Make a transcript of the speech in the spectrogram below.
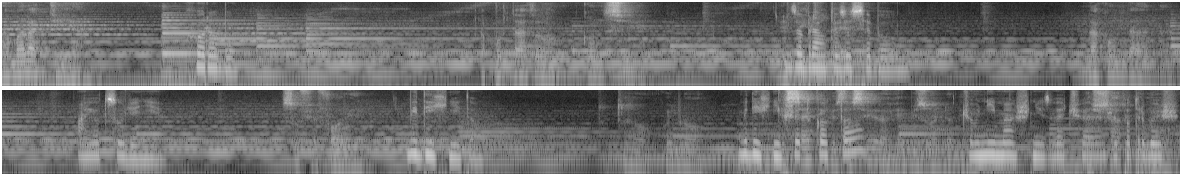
la malattia. chorobu. Ha portato con sé Zobral to so sebou. la condanna. Aj odsúdenie. Soffia fuori Vydýchni to. tutto quello Vydýchni všetko to, čo vnímaš dnes večer, že potrebuješ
